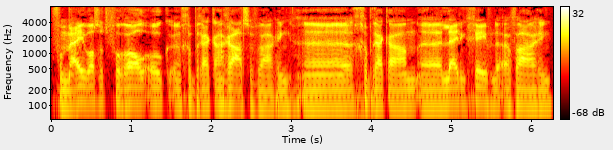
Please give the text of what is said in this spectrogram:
Voor mij was het vooral ook een gebrek aan raadservaring. gebrek aan leidinggevende ervaring.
